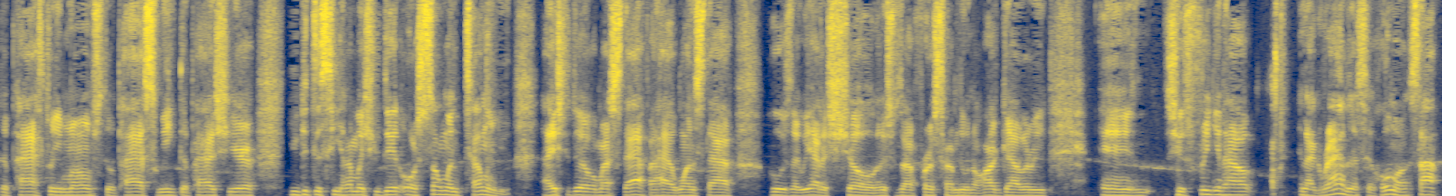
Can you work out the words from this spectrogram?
the past three months, the past week, the past year, you get to see how much you did, or someone telling you. I used to do it with my staff. I had one staff who was like, we had a show, and this was our first time doing an art gallery, and she was freaking out. And I grabbed her. I said, hold on, stop.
